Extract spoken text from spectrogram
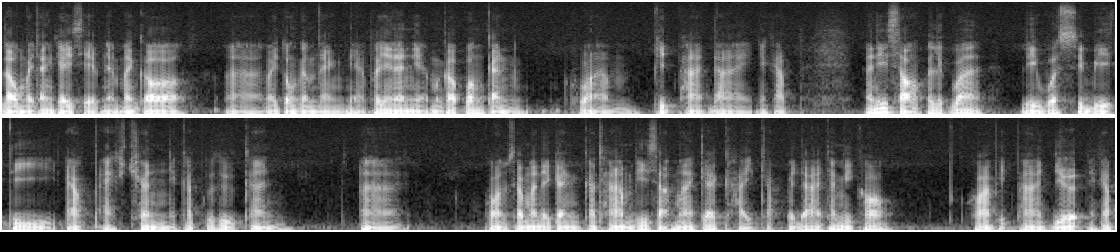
เราไม่ตั้งใจเสียบเนี่ยมันก็ไม่ตรงตำแหน่งเนี่ยเพราะฉะนั้นเนี่ยมันก็ป้องกันความผิดพลาดได้นะครับ อันที่2เขาเรียกว่า reversibility of action นะครับก็คือการความสามารถในการกระทำที่สามารถแก้ไขกลับไปได้ ถ้ามีข้อความผิดพลาดเยอะนะครับ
